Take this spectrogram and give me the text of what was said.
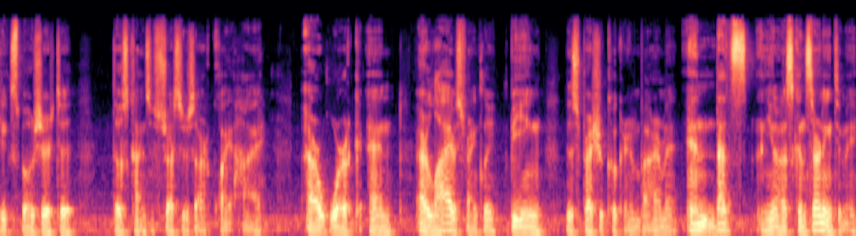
exposure to those kinds of stressors are quite high. Our work and our lives, frankly, being this pressure cooker environment. And that's, you know, that's concerning to me.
